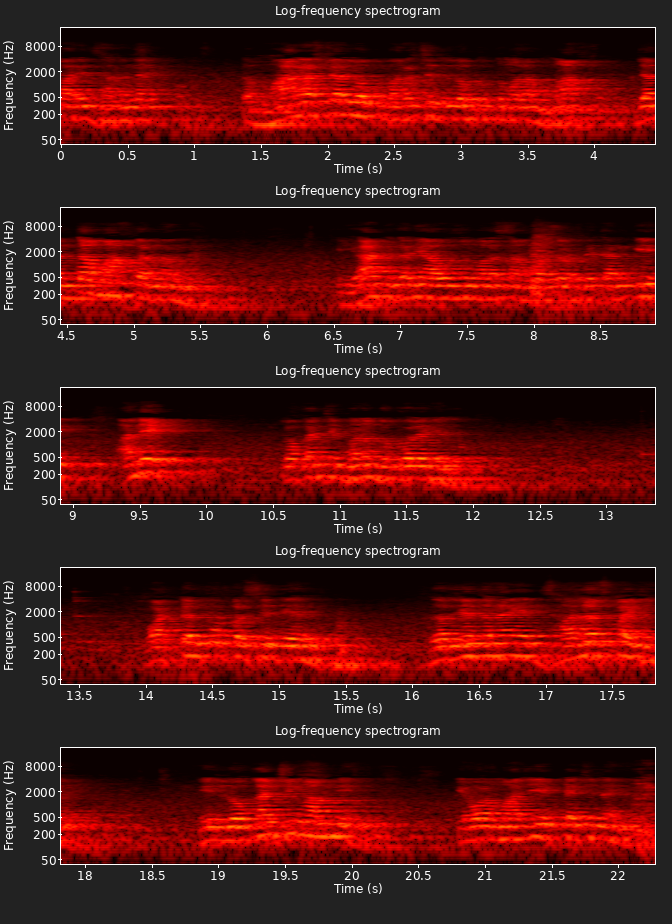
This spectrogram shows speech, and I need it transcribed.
पारित झाला नाही. तर महाराष्ट्र लोक महाराष्ट्रातील लोक तुम्हाला माफ जनता माफ करणार नाही. या ठिकाणी आवर्जून मला सांगायचं वाटते कारण की अनेक लोकांचे मन दुखवले गेले. वाटतं का परिस्थिती आहे? गरजेचं नाही झालंच पाहिजे. ही लोकांची मागणी केवळ माझी एकट्याची नाही.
